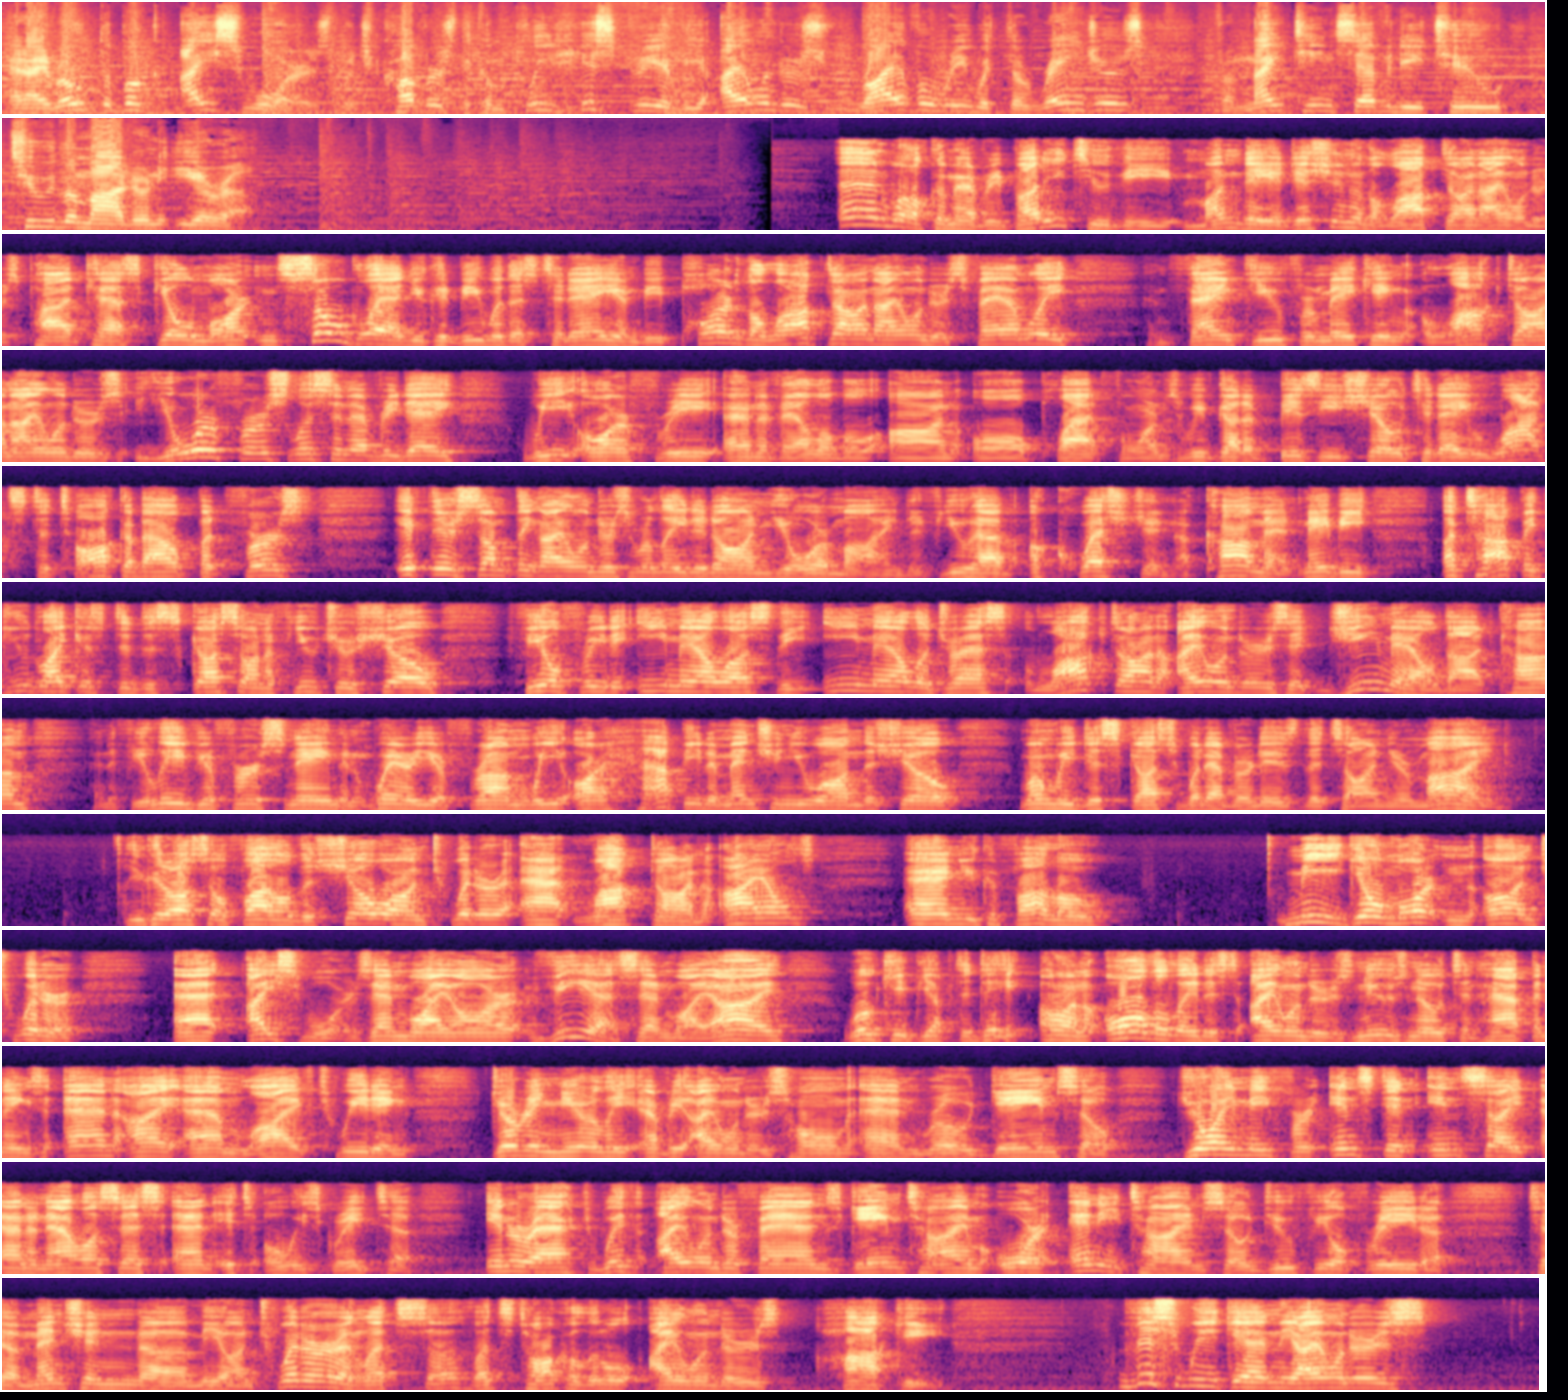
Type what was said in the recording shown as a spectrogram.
and I wrote the book Ice Wars, which covers the complete history of the Islanders' rivalry with the Rangers from 1972 to the modern era. And welcome, everybody, to the Monday edition of the Locked On Islanders podcast. Gil Martin, so glad you could be with us today and be part of the Locked On Islanders family. And thank you for making Locked On Islanders your first listen every day. We are free and available on all platforms. We've got a busy show today, lots to talk about. But first, if there's something Islanders related on your mind, if you have a question, a comment, maybe a topic you'd like us to discuss on a future show, feel free to email us. The email address lockedonislanders at gmail.com. And if you leave your first name and where you're from, we are happy to mention you on the show when we discuss whatever it is that's on your mind. You can also follow the show on Twitter at Locked On Isles, and you can follow me, Gil Martin, on Twitter at Ice Wars NYR. We'll keep you up to date on all the latest Islanders news, notes, and happenings, and I am live tweeting during nearly every Islanders home and road game. So join me for instant insight and analysis, and it's always great to interact with Islander fans, game time or anytime. So do feel free to to mention uh, me on Twitter and let's uh, let's talk a little Islanders hockey. This weekend, the Islanders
